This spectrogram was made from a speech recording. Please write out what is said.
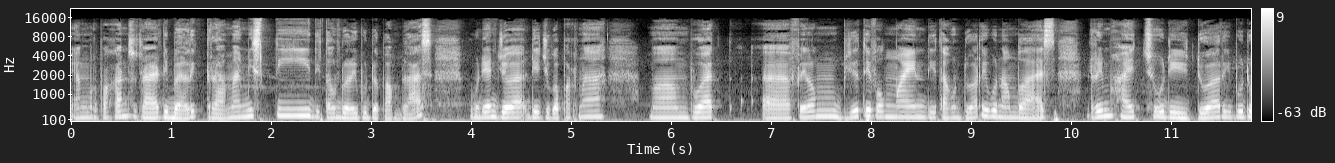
yang merupakan sutradara di balik drama Misty di tahun 2018. Kemudian juga dia juga pernah membuat uh, film Beautiful Mind di tahun 2016, Dream High 2 di 2012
